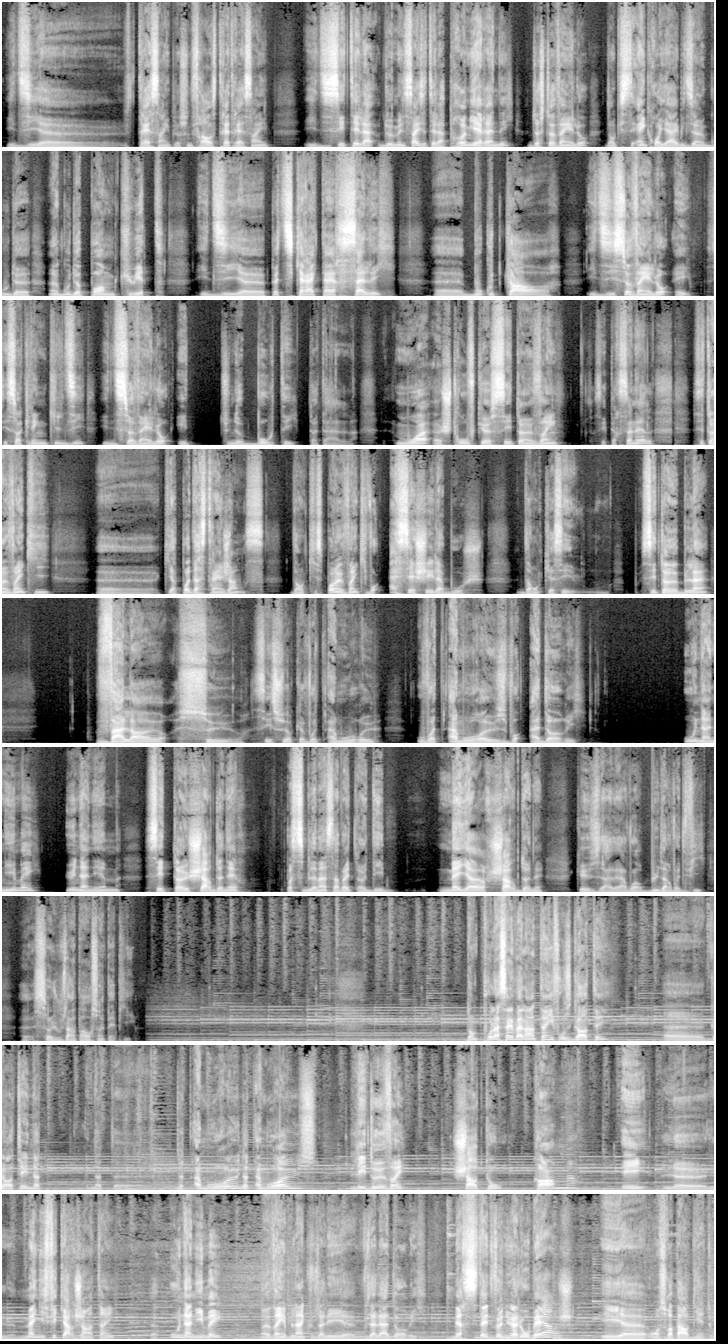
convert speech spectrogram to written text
il dit euh, très simple, c'est une phrase très très simple. Il dit c'était la 2016 était la première année de ce vin-là, donc c'est incroyable. Il dit un goût de un goût de pomme cuite. Il dit euh, petit caractère salé. Euh, beaucoup de corps. Il dit ce vin-là, et c'est Suckling qui le dit, il dit ce vin-là est une beauté totale. Moi, euh, je trouve que c'est un vin, c'est personnel, c'est un vin qui n'a pas d'astringence. Donc, ce n'est pas un vin qui va assécher la bouche. Donc, c'est un blanc valeur sûre. C'est sûr que votre amoureux où votre amoureuse va adorer. Unanime, unanime, c'est un chardonnay. Possiblement, ça va être un des meilleurs chardonnays que vous allez avoir bu dans votre vie. Euh, ça, je vous en passe un papier. Donc, pour la Saint-Valentin, il faut se gâter. Euh, gâter notre, notre, euh, notre amoureux, notre amoureuse. Les deux vins, Château comme et le, magnifique argentin euh, Unanimé, un vin blanc que vous allez, euh, vous allez adorer. Merci d'être venu à l'auberge et euh, on se reparle bientôt.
